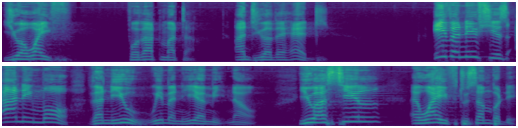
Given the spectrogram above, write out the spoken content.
your wife, for that matter. And you are the head. Even if she is earning more than you, women, hear me now. You are still a wife to somebody.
